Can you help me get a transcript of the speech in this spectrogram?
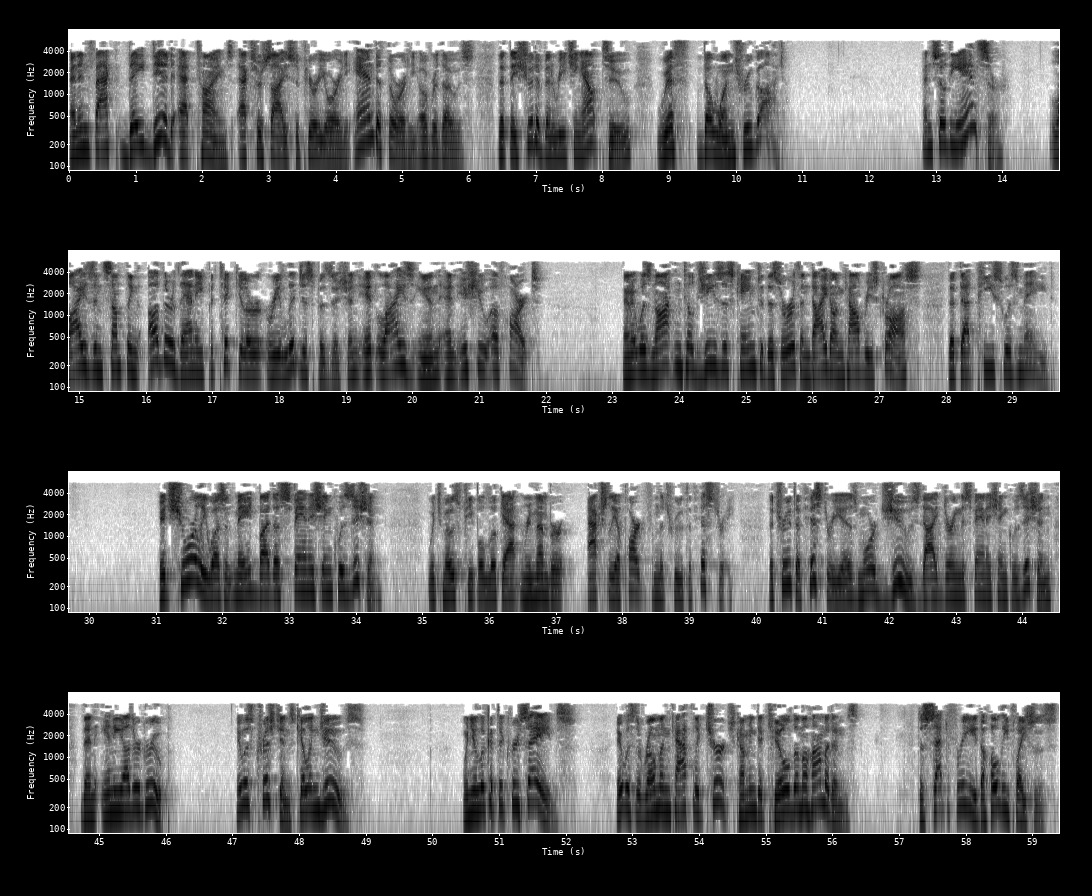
And in fact, they did at times exercise superiority and authority over those that they should have been reaching out to with the one true God. And so the answer lies in something other than a particular religious position. It lies in an issue of heart. And it was not until Jesus came to this earth and died on Calvary's cross that that peace was made. It surely wasn't made by the Spanish Inquisition which most people look at and remember actually apart from the truth of history. The truth of history is more Jews died during the Spanish Inquisition than any other group. It was Christians killing Jews. When you look at the Crusades, it was the Roman Catholic Church coming to kill the Mohammedans, to set free the holy places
